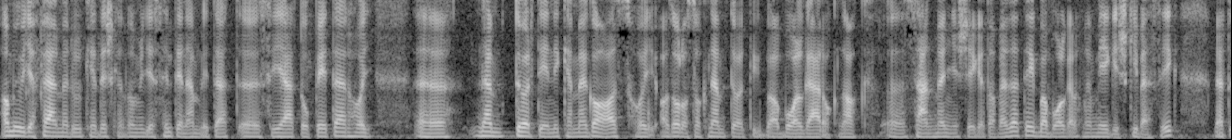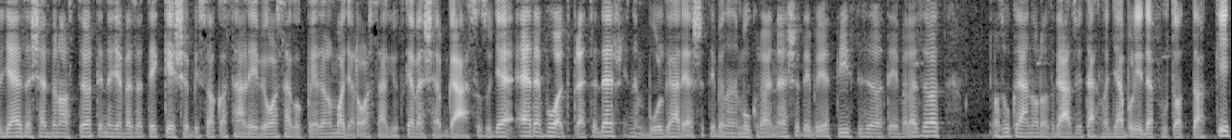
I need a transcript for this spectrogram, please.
ami ugye felmerül kérdésként, ami ugye szintén említett Szijjártó Péter, hogy nem történik-e meg az, hogy az oroszok nem töltik be a bolgároknak szánt mennyiséget a vezetékbe, a bolgárok meg mégis kiveszik, mert ugye ez esetben az történik, hogy a vezeték későbbi szakaszán lévő országok, például Magyarország jut kevesebb gázhoz. Ugye erre volt precedens, nem Bulgária esetében, hanem Ukrajna esetében, ugye 10-15 évvel ezelőtt az ukrán-orosz gázviták nagyjából ide futottak ki.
